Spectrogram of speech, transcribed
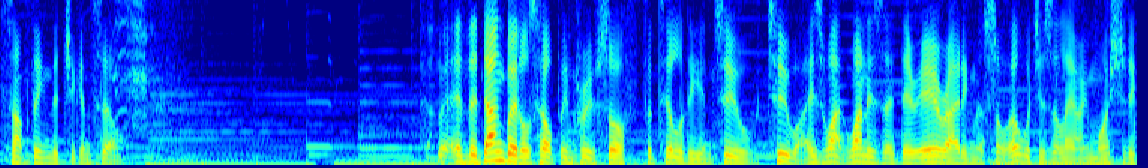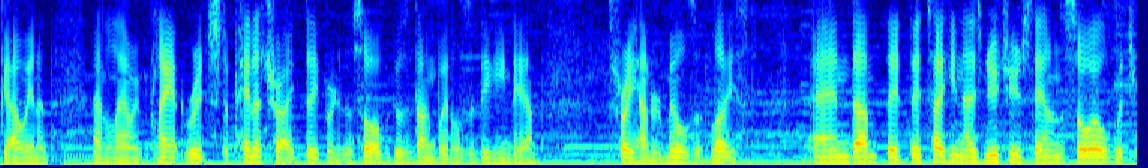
something that you can sell. The dung beetles help improve soil fertility in two, two ways. One, one is that they're aerating the soil, which is allowing moisture to go in and, and allowing plant roots to penetrate deeper into the soil because the dung beetles are digging down 300 mils at least. And um, they're, they're, taking those nutrients down in the soil which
